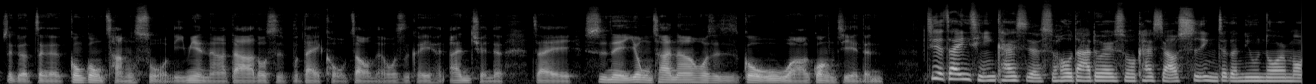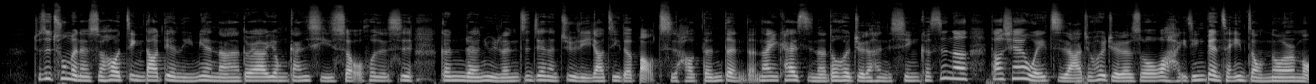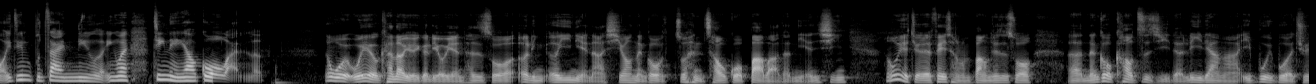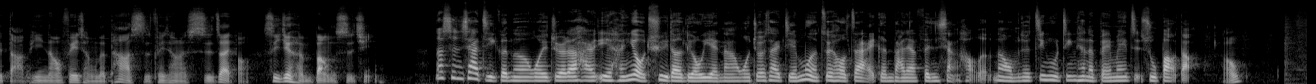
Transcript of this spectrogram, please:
这个整个公共场所里面呢、大家都是不戴口罩的，或是可以很安全的在室内用餐啊，或者是购物啊、逛街等。记得在疫情一开始的时候，大家都会说开始要适应这个 new normal，就是出门的时候进到店里面呢、都要用干洗手，或者是跟人与人之间的距离要记得保持好等等的。那一开始呢，都会觉得很新，可是呢，到现在为止啊，就会觉得说哇，已经变成一种 normal，已经不再 new 了，因为今年要过完了。那我我也有看到有一个留言，他是说二零二一年啊，希望能够赚超过爸爸的年薪。那我也觉得非常的棒，就是说，呃，能够靠自己的力量啊，一步一步的去打拼，然后非常的踏实，非常的实在啊，是一件很棒的事情。那剩下几个呢，我也觉得还也很有趣的留言啊，我就在节目的最后再来跟大家分享好了。那我们就进入今天的北美指数报道。好。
